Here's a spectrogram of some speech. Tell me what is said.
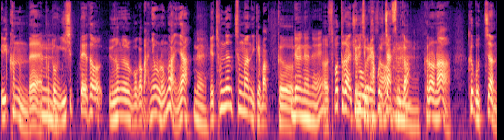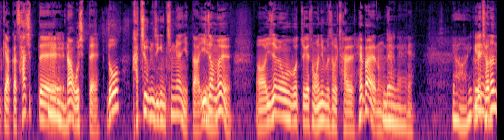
일컫는데 음. 보통 20대에서 윤석열 후보가 많이 오른 거 아니냐? 네. 청년층만 이렇게 막그 어, 스포트라이트를 지금 받고 있지 않습니까? 음. 그러나 그 못지않게 아까 40대랑 음. 50대도 같이 움직인 측면이 있다. 이 예. 점을 어, 이재명 후보 쪽에서 원인 분석을 잘 해봐야 하는 거죠. 네네. 예. 야, 이게. 근데 저는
